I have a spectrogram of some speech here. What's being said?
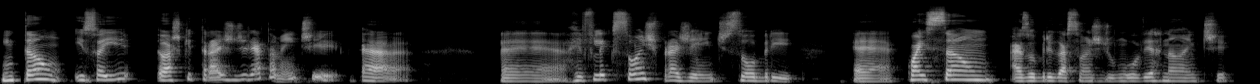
Então, isso aí eu acho que traz diretamente é, é, reflexões para a gente sobre é, quais são as obrigações de um governante,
